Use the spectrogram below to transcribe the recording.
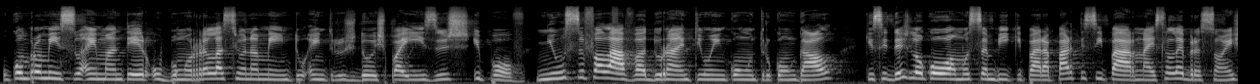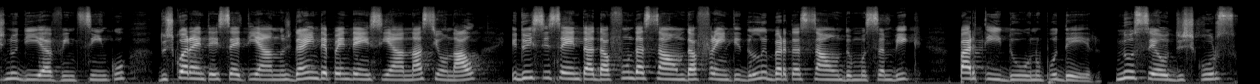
o compromisso em manter o bom relacionamento entre os dois países e povo. Nyusi falava durante o um encontro com Gal, que se deslocou a Moçambique para participar nas celebrações no dia 25 dos 47 anos da independência nacional e dos 60 da fundação da Frente de Libertação de Moçambique, partido no poder. No seu discurso,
